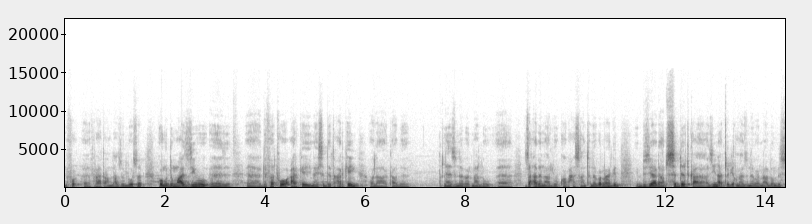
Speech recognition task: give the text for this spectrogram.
ንፉዕ ፍርሃት ኣምላኽ ዘለዎ ሰብ ከምኡ ድማ ኣዝዩ ድፈትዎ ዓርከይ ናይ ስደት ዓርከይ ዋላ ካብ ዝነበርናሉ ዝዓበናሉ እኳ ብሓንሳ እንትነበርና ግን ብዝያዳ ኣብ ስደት ከዓ ኣዝና ጠቢቕና ዝነበርናሉ ምስ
